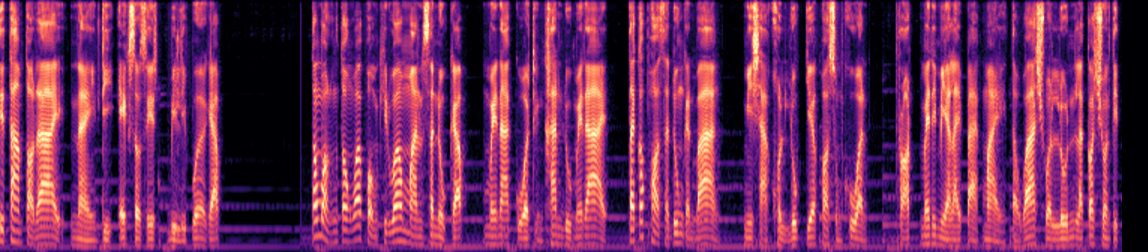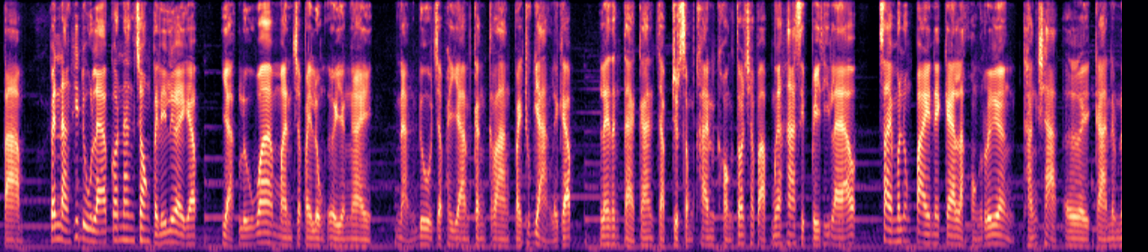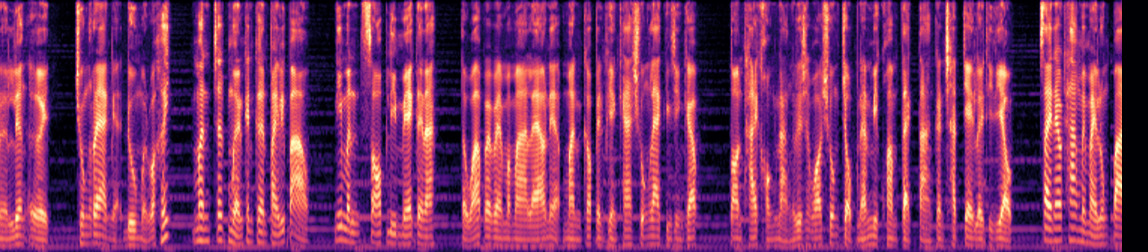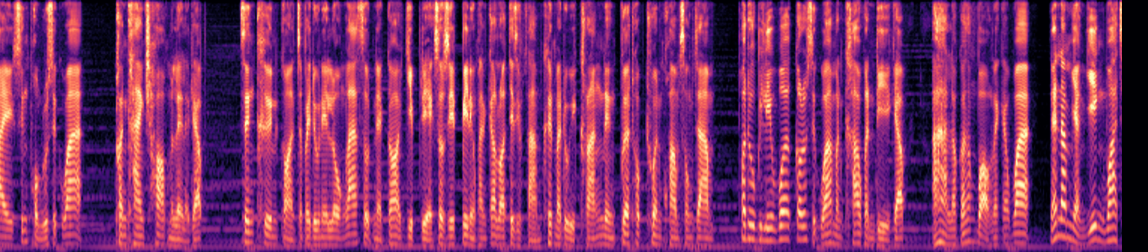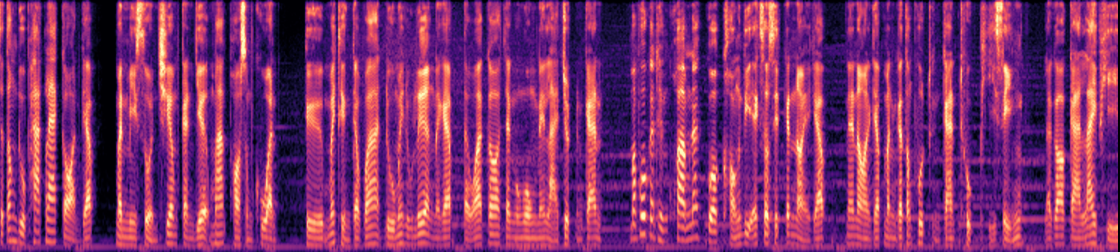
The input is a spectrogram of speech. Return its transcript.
ติดตามต่อได้ใน The Exorcist Believer ครับ ต้องบอกตรงๆว่าผมคิดว่ามันสนุกครับ ไม่น่ากลัวถึงขั้นดูไม่ได้ แต่ก็พอสะดุ้งกันบ้าง มีฉากขนลุกเยอะพอสมควรพล็อตไม่ได้มีอะไรแปลกใหม่ แต่ว่าชวนลุ้นแล้วก็ชวนติดตาม เป็นหนังที่ดูแล้วก็นั่งจ้องไปเรื่อยๆครับ อยากรู้ว่ามันจะไปลงเอยยังไง หนังดูจะพยายามกลางๆไปทุกอย่างเลยครับเลยตั้งแต่การจับจุดสำคัญของต้นฉบับเมื่อ 50 ปีที่แล้ว ใส่มันลงไปในแกนหลักของเรื่อง ทั้งฉากเอ่ยการดำเนินเรื่องเอ่ยช่วงแรกเนี่ยดูเหมือนว่าเฮ้ยมันจะเหมือนกันเกินไปหรือเปล่า นี่มันซอฟต์รีเมคเลยนะ แต่ว่าไปไปมาๆแล้วเนี่ยมันก็เป็นเพียงแค่ช่วงแรกจริงๆครับ ตอนท้ายของหนังโดยเฉพาะช่วงจบนั้นมีความแตกต่างกันชัดเจนเลยทีเดียว ใส่แนวทางใหม่ๆลงไป ซึ่งผมรู้สึกว่าค่อนข้างชอบมันเลยแหละครับ ซึ่งคืนก่อนจะไปดูในโรงล่าสุดเนี่ยก็หยิบ The Exorcist ปี 1973 ขึ้นมาดูอีกครั้งหนึ่งเพื่อทบทวนความทรงจำ พอดู Believer ก็รู้สึกว่ามันเข้ากันดีครับอ่าเราก็ต้องบอกนะครับว่า แนะนำอย่างยิ่งว่าจะต้องดูภาคแรกก่อนครับ มันมีส่วนเชื่อมกันเยอะมากพอสมควร คือไม่ถึงกับว่าดูไม่รู้เรื่องนะครับ แต่ว่าก็จะงงๆในหลายจุดเหมือนกัน มาพูดกันถึงความน่ากลัวของ The Exorcist กันหน่อยครับ แน่นอนครับมันก็ต้องพูดถึงการถูกผีสิง แล้วก็การไล่ผี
